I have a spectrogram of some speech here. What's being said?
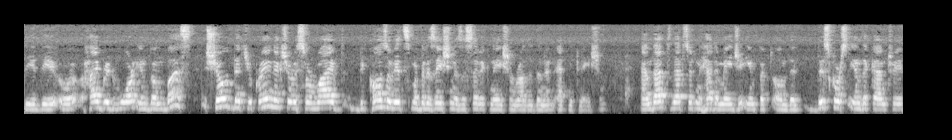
the, the uh, hybrid war in Donbass showed that Ukraine actually survived because of its mobilization as a civic nation rather than an ethnic nation. And that, that certainly had a major impact on the discourse in the country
